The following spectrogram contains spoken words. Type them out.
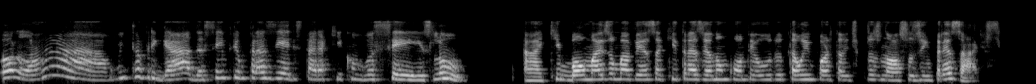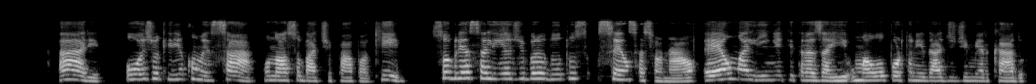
Olá, muito obrigada. Sempre um prazer estar aqui com vocês, Lu. Ai, que bom mais uma vez aqui trazendo um conteúdo tão importante para os nossos empresários. Ari, hoje eu queria começar o nosso bate-papo aqui sobre essa linha de produtos sensacional. É uma linha que traz aí uma oportunidade de mercado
